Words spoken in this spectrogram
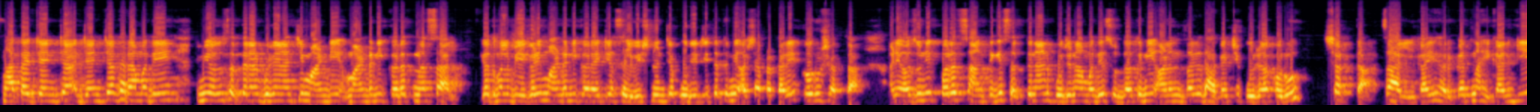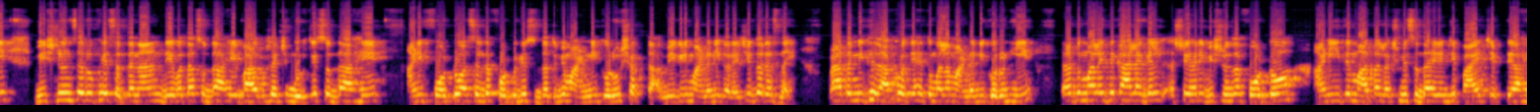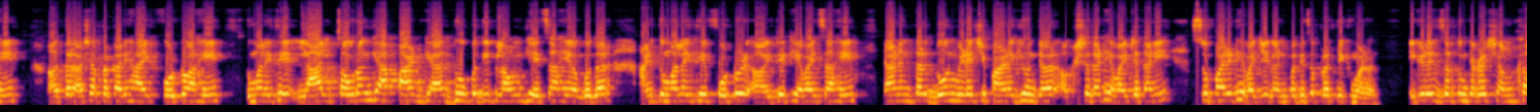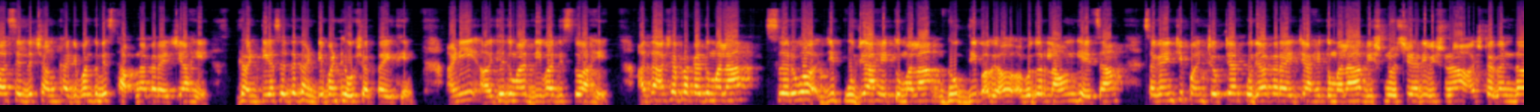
आता ज्यांच्या ज्यांच्या घरामध्ये तुम्ही अजून सत्यनारायण पूजनाची मांडी मांडणी करत नसाल किंवा तुम्हाला वेगळी मांडणी करायची असेल विष्णूंच्या पूजेची तर तुम्ही अशा प्रकारे करू शकता. आणि अजून एक परत सांगते की सत्यनारायण पूजनामध्ये सुद्धा तुम्ही अनंताच्या धाग्याची पूजा करू शकता. चालेल काही हरकत नाही. कारण की विष्णूंचं रूप हे सत्यनारायण देवता सुद्धा आहे बाळकृष्णाची मूर्ती सुद्धा आहे आणि फोटो असेल तर फोटोची सुद्धा तुम्ही मांडणी करू शकता. वेगळी मांडणी करायची गरज नाही. पण आता मी इथे दाखवते आहे तुम्हाला मांडणी करून ही. तर तुम्हाला इथे काय लागेल श्रीहरी विष्णूचा फोटो आणि इथे माता लक्ष्मी सुद्धा आहे त्यांची पाय चिपते आहे. तर अशा प्रकारे हा एक फोटो आहे. तुम्हाला इथे लाल चौरंग घ्या पाठ घ्या धूप दीप लावून घ्यायचा आहे अगोदर आणि तुम्हाला इथे फोटो इथे ठेवायचा आहे. त्यानंतर दोन विड्याची पानं घेऊन त्यावर अक्षता ठेवायच्यात आणि सुपारी ठेवायची गणपतीचं प्रतीक म्हणून. इकडे जर तुमच्याकडे शंख असेल तर शंखाची पण तुम्ही स्थापना करायची आहे. घंटी असेल तर घंटी पण ठेवू शकता इथे. आणि इथे तुम्हाला दिवा दिसतो आहे. आता अशा प्रकारे तुम्हाला सर्व जी पूजा आहे तुम्हाला धूप दीप अगोदर लावून घ्यायचा. सगळ्यांची पंचोपचार पूजा करायची आहे. तुम्हाला विष्णू श्री हरी विष्णू अष्टगंध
